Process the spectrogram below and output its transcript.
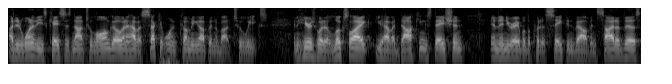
I did one of these cases not too long ago and I have a second one coming up in about two weeks. And here's what it looks like. You have a docking station and then you're able to put a sapien valve inside of this.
